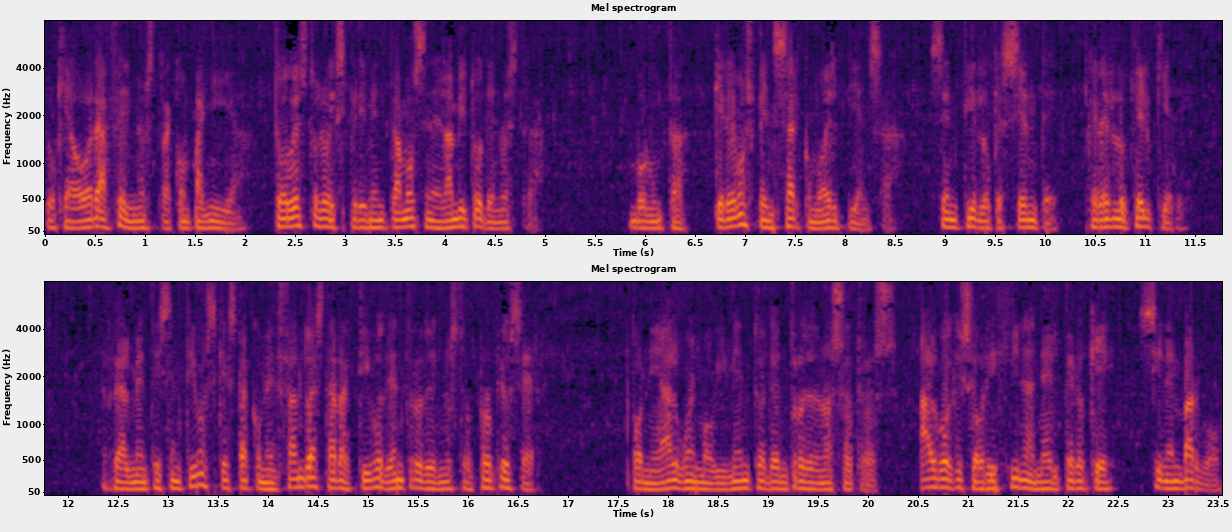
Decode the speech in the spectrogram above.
lo que ahora hace en nuestra compañía, todo esto lo experimentamos en el ámbito de nuestra voluntad, queremos pensar como él piensa, sentir lo que siente, querer lo que él quiere. Realmente sentimos que está comenzando a estar activo dentro de nuestro propio ser. Pone algo en movimiento dentro de nosotros, algo que se origina en él pero que, sin embargo,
